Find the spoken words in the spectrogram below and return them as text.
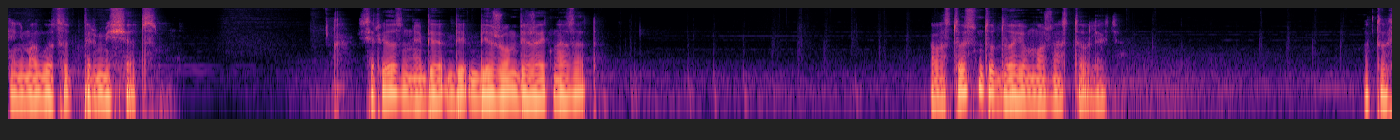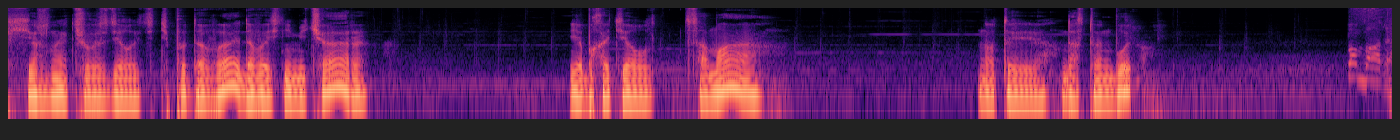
Я не могу отсюда перемещаться. Серьезно, мне бе- бе- бежом бежать назад? А вас точно тут вдвоем можно оставлять? А то хер знает, что вы сделаете. Типа, давай, давай сними чары. Я бы хотел сама, но ты достоин боя. Bombarder.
